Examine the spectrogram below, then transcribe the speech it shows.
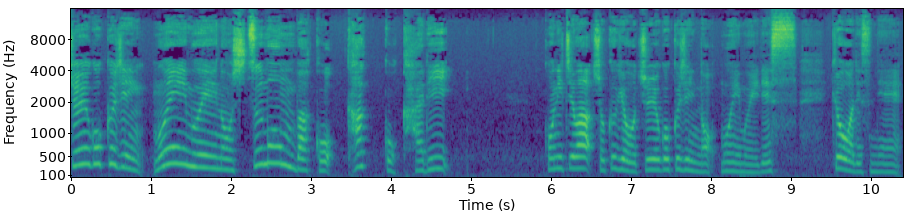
中国人ムイムイの質問箱かっこ仮こんにちは。職業中国人のムイムイです。今日はですね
